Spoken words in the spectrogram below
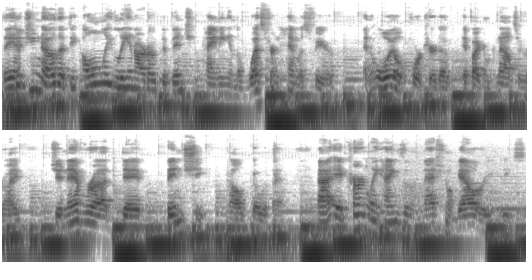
Did you know that the only Leonardo da Vinci painting in the Western Hemisphere, an oil portrait of, if I can pronounce it right, Ginevra da Vinci, I'll go with that, uh, it currently hangs in the National Gallery in D.C.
